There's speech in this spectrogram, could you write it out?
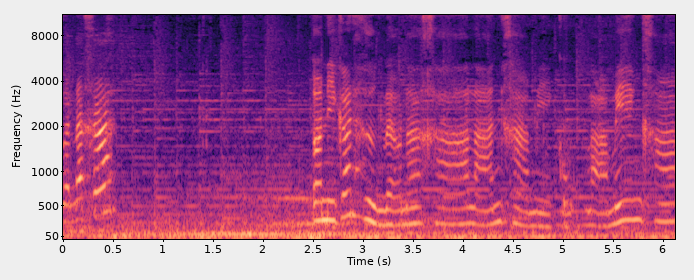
กันนะคะ ตอนนี้ก็ถึงแล้วนะคะ ร้านคาเมโกะราเมงค่ะ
